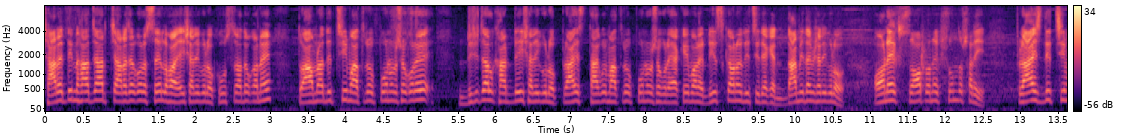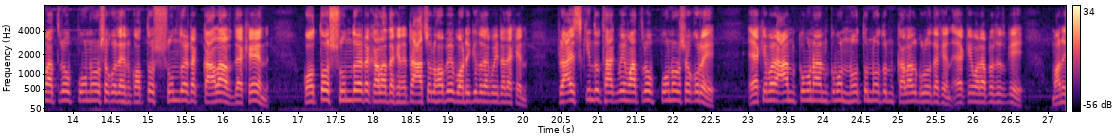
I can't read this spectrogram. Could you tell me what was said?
সাড়ে তিন হাজার, চার হাজার করে সেল হয় এই শাড়িগুলো খুচরা দোকানে। তো আমরা দিচ্ছি মাত্র পনেরোশো করে ডিজিটাল খাড্ডি শাড়িগুলো। প্রাইস থাকবে মাত্র পনেরোশো করে। একেবারে ডিসকাউন্টে দিচ্ছি, দেখেন, দামি দামি শাড়িগুলো। অনেক সফট অনেক সুন্দর শাড়ি। প্রাইস দিচ্ছি মাত্র পনেরোশো করে। দেখেন, কত সুন্দর একটা কালার দেখেন। কত সুন্দর একটা কালার দেখেন। এটা আঁচল হবে বডি কিন্তু থাকবে, এটা দেখেন। প্রাইস কিন্তু থাকবে মাত্র পনেরোশো করে। একেবারে আনকমন আনকমন নতুন নতুন কালারগুলো দেখেন। একেবারে আপনাদেরকে মানে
